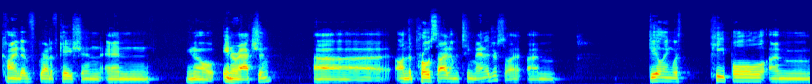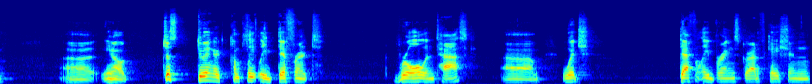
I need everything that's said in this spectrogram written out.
kind of gratification and you know interaction. Uh, on the pro side, I'm a team manager, so I, I'm dealing with people. I'm uh, you know just doing a completely different role and task, um, which definitely brings gratification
